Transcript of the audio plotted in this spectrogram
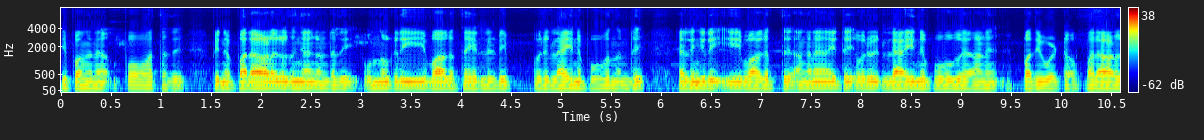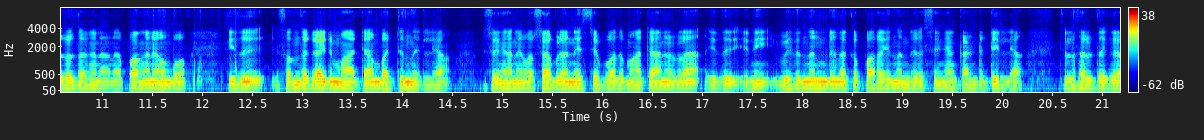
ഇപ്പോൾ അങ്ങനെ പോവാത്തത്. പിന്നെ പല ആളുകളും ഞാൻ കണ്ടത് ഒന്നുകിൽ ഈ ഭാഗത്തെ എൽ ഇ ഡി ഒരു ലൈന് പോകുന്നുണ്ട് അല്ലെങ്കിൽ ഈ ഭാഗത്ത് അങ്ങനെ ആയിട്ട് ഒരു ലൈന് പോവുകയാണ് പതിവ് കേട്ടോ പല ആളുകളും അങ്ങനെയാണ്. അപ്പോൾ അങ്ങനെ ആകുമ്പോൾ ഇത് സ്വന്തമായിട്ട് മാറ്റാൻ പറ്റുന്നില്ല. പക്ഷേ ഞാൻ വർഷാപ്പിൽ അന്വേഷിച്ചപ്പോൾ അത് മാറ്റാനുള്ള ഇത് ഇനി വരുന്നുണ്ട് എന്നൊക്കെ പറയുന്നുണ്ട്. പക്ഷേ ഞാൻ കണ്ടിട്ടില്ല. ചില സ്ഥലത്തൊക്കെ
